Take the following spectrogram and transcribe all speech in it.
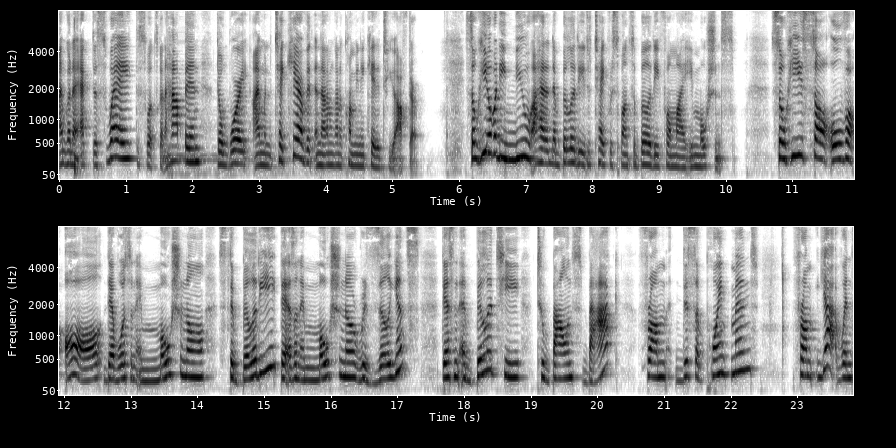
I'm going to act this way. This is what's going to happen. Don't worry. I'm going to take care of it. And then I'm going to communicate it to you after. So he already knew I had an ability to take responsibility for my emotions. So he saw overall there was an emotional stability. There's an emotional resilience. There's an ability to bounce back from disappointment, from, yeah, when,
